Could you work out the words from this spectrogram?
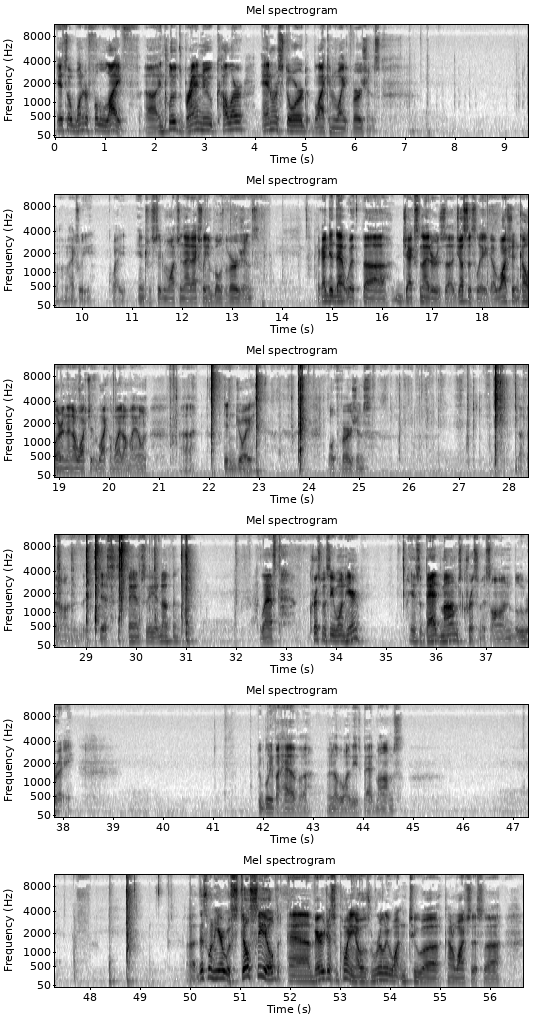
It's a Wonderful Life. Uh, includes brand new color and restored black and white versions. So I'm actually quite interested in watching that actually in both versions. Like I did that with uh, Zack Snyder's uh, Justice League. I watched it in color and then I watched it in black and white on my own. Uh, did enjoy both versions. Nothing on the disc fancy or nothing. Last Christmassy one here is a Bad Moms Christmas on Blu-ray. do believe I have uh, another one of these Bad Moms. Uh, this one here was still sealed, uh, very disappointing. I was really wanting to uh, kind of watch this. Uh,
